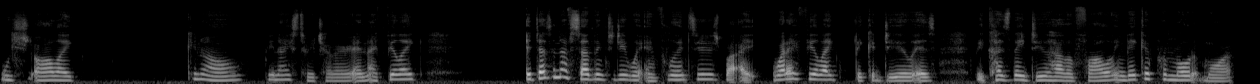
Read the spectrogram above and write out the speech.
we should all like you know, be nice to each other. And I feel like it doesn't have something to do with influencers, but I what I feel like they could do is because they do have a following, they could promote it more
